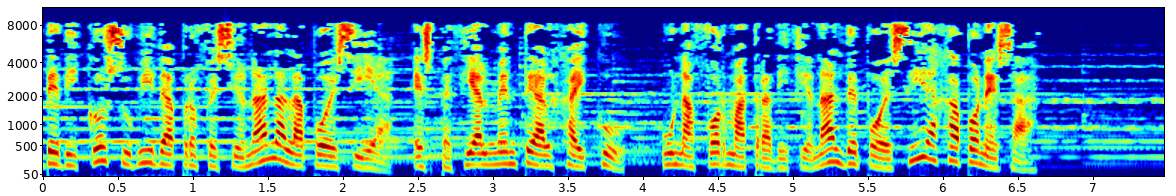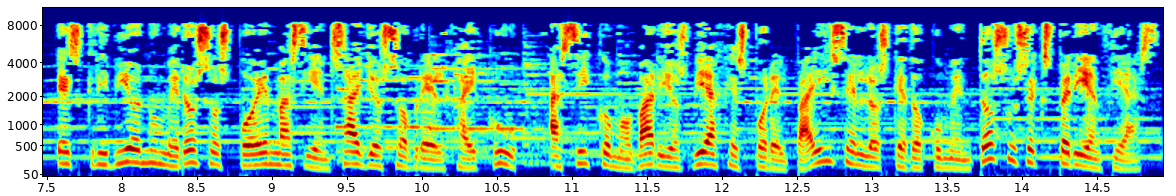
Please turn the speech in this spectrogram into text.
Dedicó su vida profesional a la poesía, especialmente al haiku, una forma tradicional de poesía japonesa. Escribió numerosos poemas y ensayos sobre el haiku, así como varios viajes por el país en los que documentó sus experiencias.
